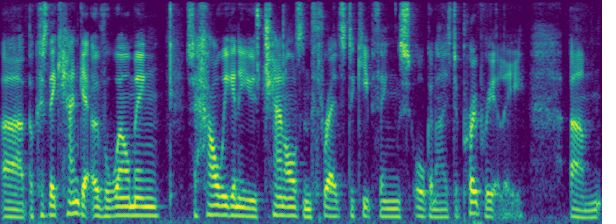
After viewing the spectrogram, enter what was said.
uh, because they can get overwhelming? So how are we going to use channels and threads to keep things organized appropriately? Um,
